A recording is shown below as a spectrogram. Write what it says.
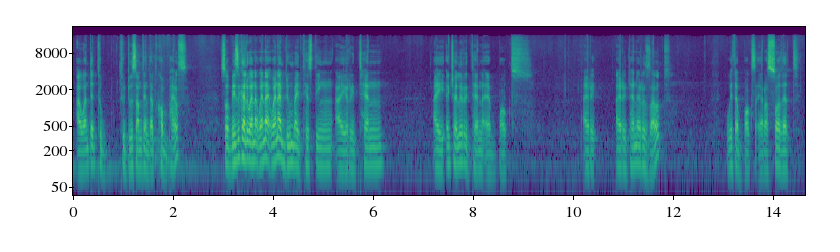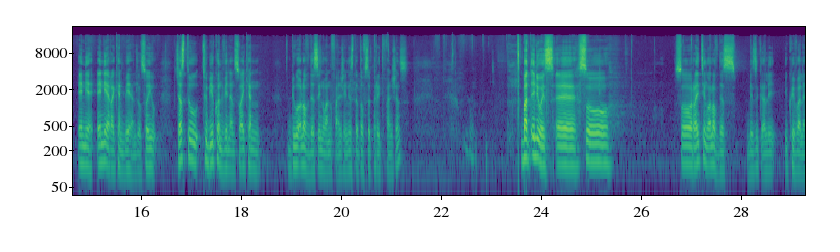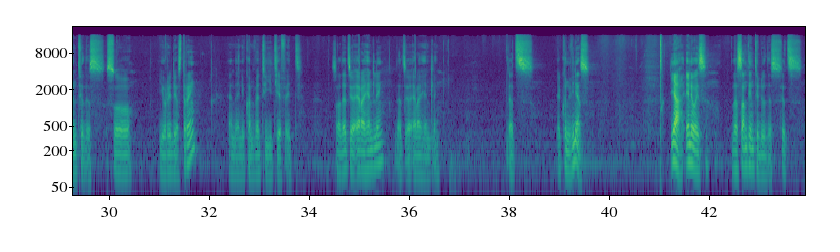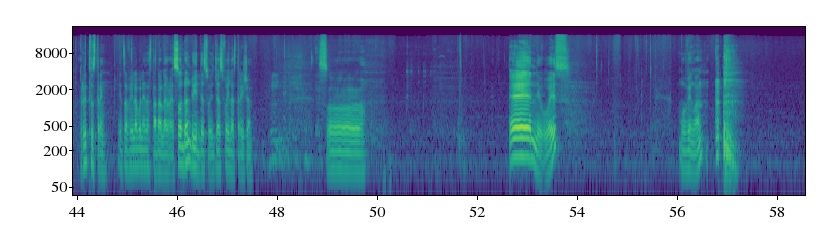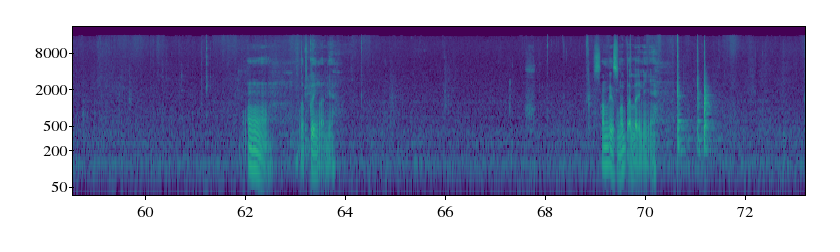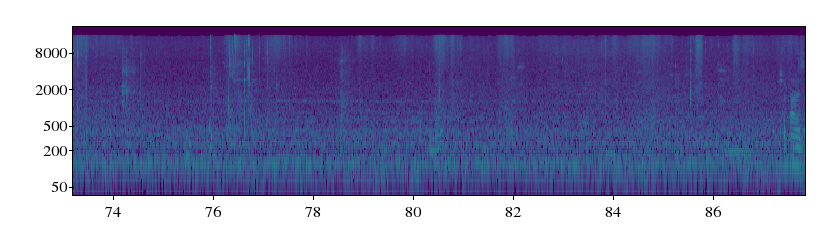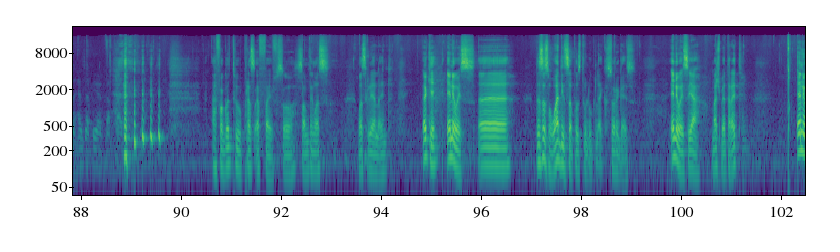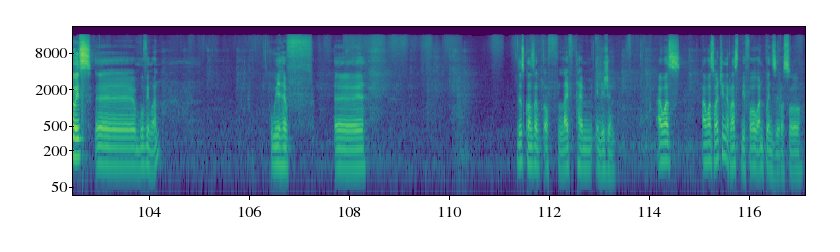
I wanted to, to do something that compiles. So basically, when, I, when, I, when I'm doing my testing, I return, I actually return a box. I, re, I return a result with a box error so that any, any error can be handled. So you, just to, to be convenient, so I can do all of this in one function instead of separate functions. But anyways, uh, so, so writing all of this basically equivalent to this. So you read your string, and then you convert to UTF-8. So that's your error handling, that's your error handling. That's a convenience. Yeah, anyways, there's something to do this. It's read to string. It's available in the standard library. So don't do it this way, just for illustration. so, anyways, moving on. Hmm, what's going on here? Something's not aligning here. A heads up you have five. I forgot to press F5, so something was, was realigned. Okay, anyways, uh, this is what it's supposed to look like. Sorry, guys. Anyways, yeah, much better, right? Anyways, uh, moving on. We have uh, this concept of lifetime elision. I was, I was watching Rust before 1.0, so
